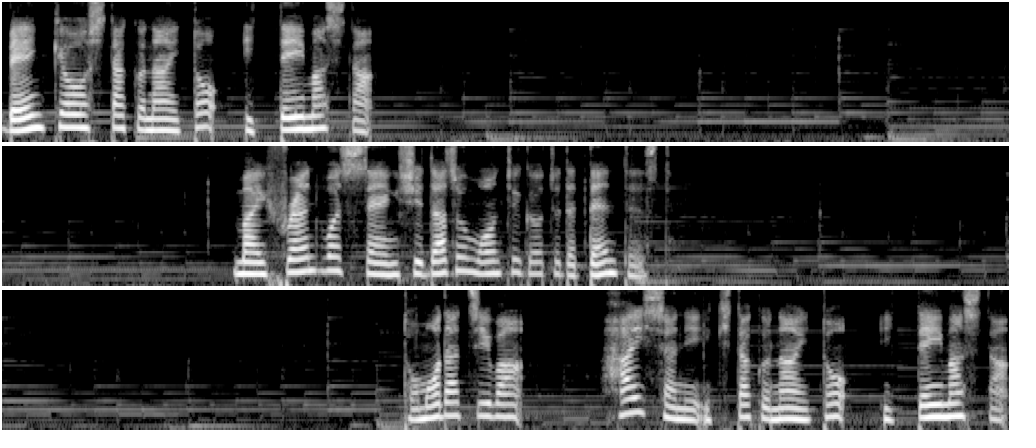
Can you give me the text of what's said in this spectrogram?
勉強したくないと言っていました。My friend was saying she doesn't want to go to the dentist. 友達は歯医者に行きたくないと言っていました。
